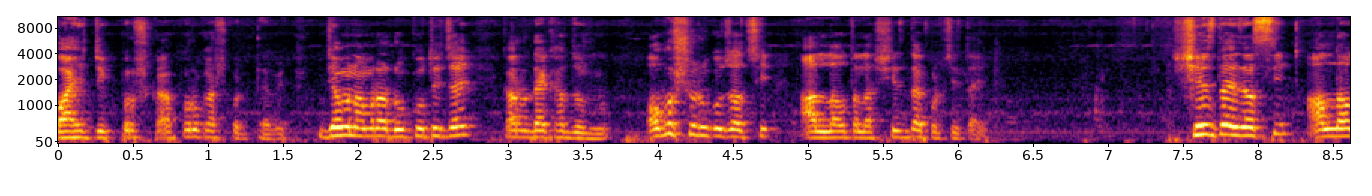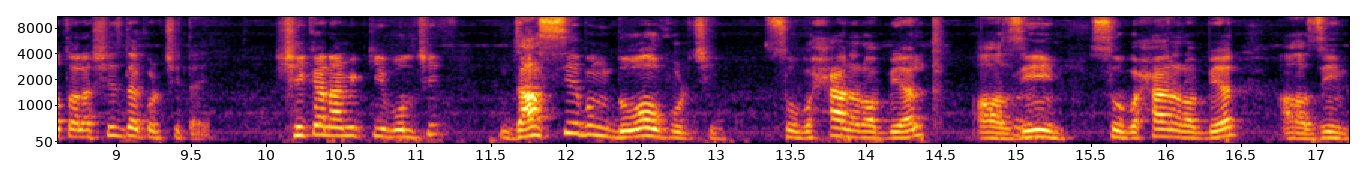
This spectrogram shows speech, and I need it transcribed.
বাহ্যিক পুরস্কার প্রকাশ করতে হবে। যেমন আমরা রুকুতে যাই, কারও দেখার জন্য। অবশ্য রুকু যাচ্ছি, আল্লাহ তালা সিজদা করছি তাই। সেজদায় যাচ্ছি, আল্লাহ তালা সেজদা করছি তাই। সেখানে আমি কি বলছি? যাচ্ছি এবং দোয়াও পড়ছি। সুবহান রব্বিয়াল আজিম, সুবহান রব্বিয়াল আজিম।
